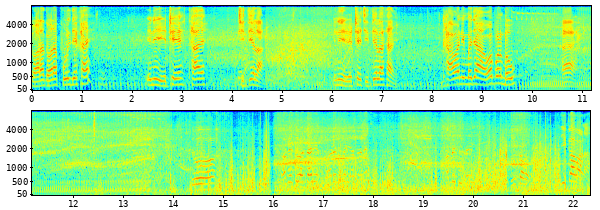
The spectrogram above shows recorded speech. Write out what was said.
ધોરા દ્વારા ફૂલ દેખાય? એની હેઠે થાય ચીતેલા. એની હેઠે ચીતેલા થાય. ખાવાની મજા આવે પણ બહુ. હા. તો અમે તો અત્યારે ટીકાવાળા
